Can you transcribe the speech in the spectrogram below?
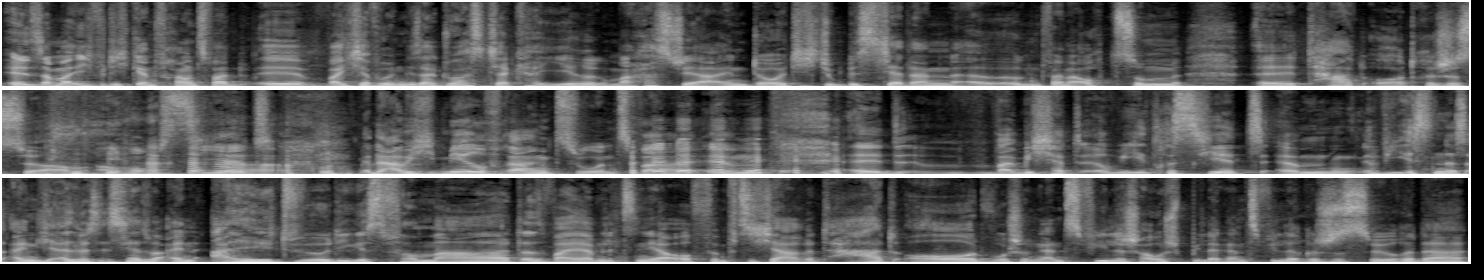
Äh, sag mal, ich würde dich gerne fragen, und zwar, äh, weil ich ja vorhin gesagt, du hast ja Karriere gemacht, hast du ja eindeutig. Du bist ja dann äh, irgendwann auch zum äh, Tatortregisseur avanciert. Da habe ich mehrere Fragen zu. Und zwar, ähm, äh, weil mich hat irgendwie interessiert, ähm, wie ist denn das eigentlich? Also, das ist ja so ein altwürdiges Format. Das war ja im letzten Jahr auch 50 Jahre Tatort, wo schon ganz viele Schauspieler, ganz viele Regisseure da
